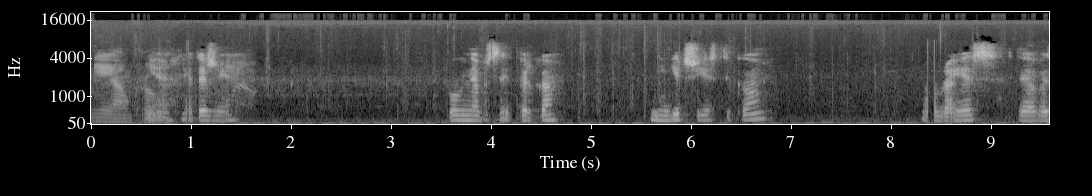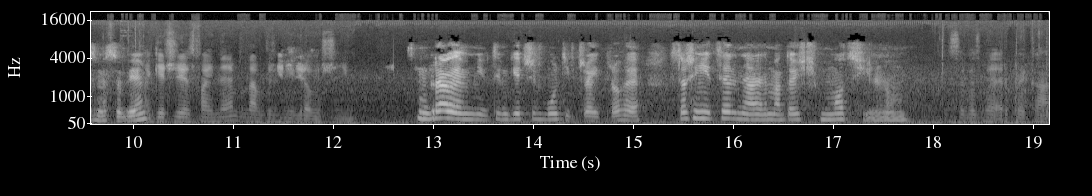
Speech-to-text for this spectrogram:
Nie, ja mam krowę. Nie, ja też nie. Powinna być snajperka. Nie, G3 jest tylko. Dobra, jest. To ja wezmę sobie. A G3 jest fajne, bo nawet nie grał jeszcze nim. Grałem nim, tym G3 w multi wczoraj trochę. Strasznie niecelny, ale ma dość moc silną. To sobie wezmę RPK.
